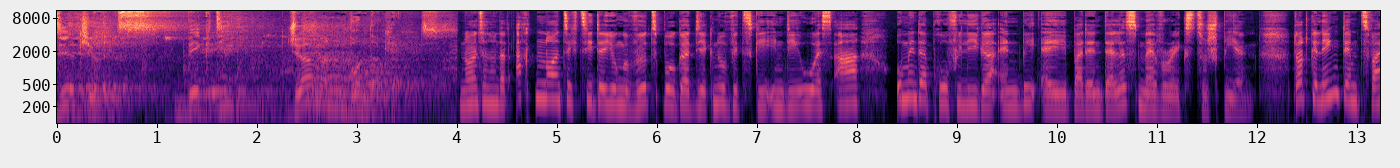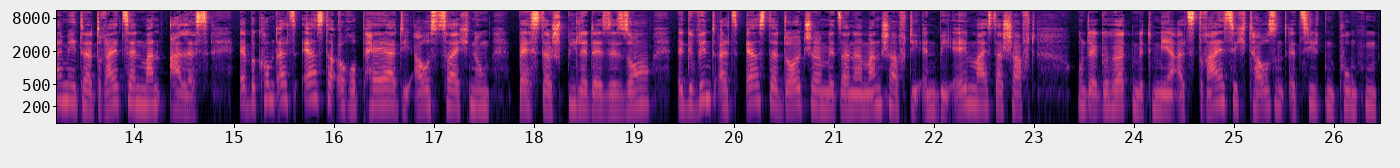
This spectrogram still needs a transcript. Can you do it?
Dirkulis, Big D, German Wunderkind. 1998 zieht der junge Würzburger Dirk Nowitzki in die USA, um in der Profiliga NBA bei den Dallas Mavericks zu spielen. Dort gelingt dem 2,13 Meter Mann alles. Er bekommt als erster Europäer die Auszeichnung Bester Spieler der Saison. Er gewinnt als erster Deutscher mit seiner Mannschaft die NBA-Meisterschaft und er gehört mit mehr als 30.000 erzielten Punkten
